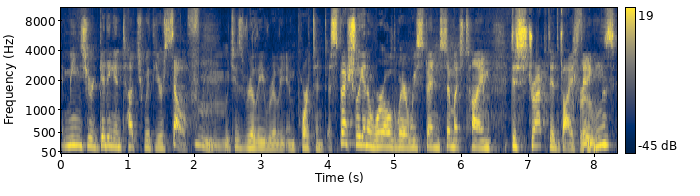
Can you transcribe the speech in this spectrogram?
it means you're getting in touch with yourself, hmm. which is really, really important, especially in a world where we spend so much time distracted by things.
